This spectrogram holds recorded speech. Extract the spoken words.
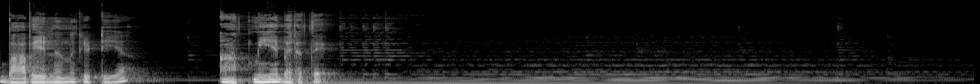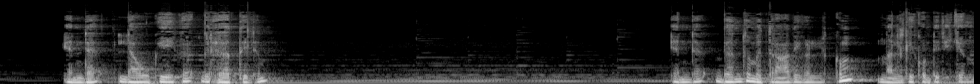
ബാബയിൽ നിന്ന് കിട്ടിയ ആത്മീയ ബലത്തെ ലൗകിക ഗ്രഹത്തിലും എന്റെ ബന്ധുമിത്രാദികൾക്കും നൽകിക്കൊണ്ടിരിക്കുന്നു.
